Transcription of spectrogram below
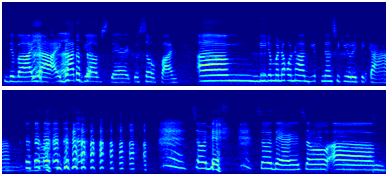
'Di ba? Yeah, I got gloves there. It was so fun. Um, hindi naman ako nahagip ng security cam. No? so there. So there. So, um,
